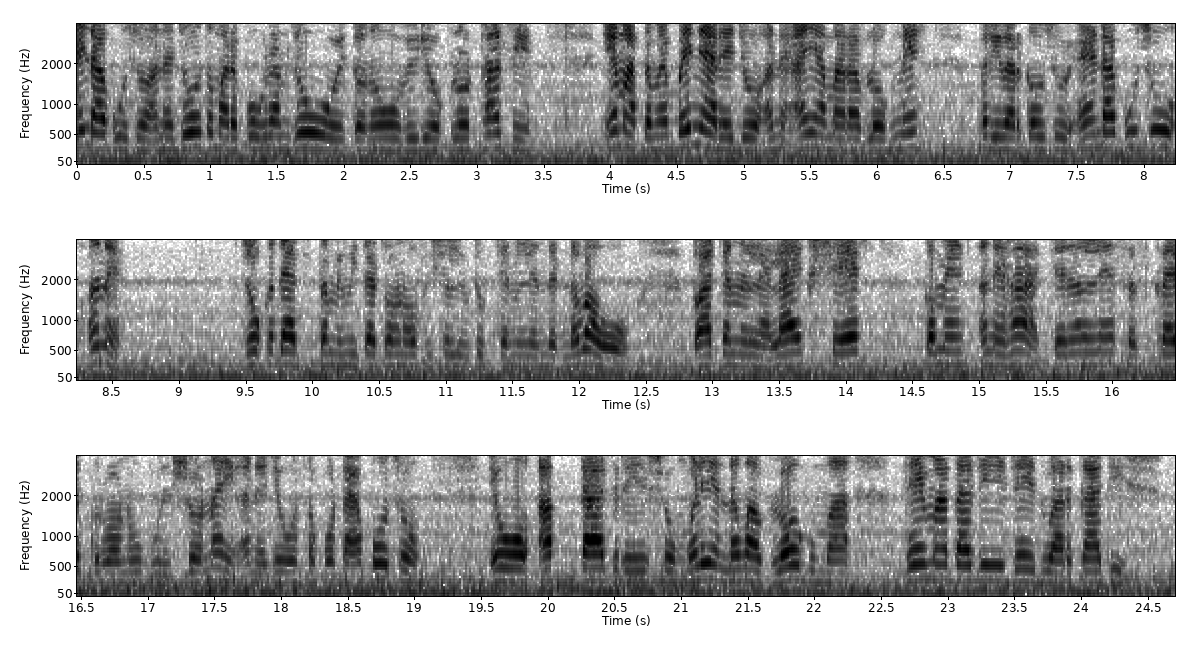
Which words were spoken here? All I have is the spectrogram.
એન્ડ આપું છું. અને જો તમારે પ્રોગ્રામ જોવો હોય તો નવો વીડિયો અપલોડ થશે. એમાં તમે બન્યા રહેજો અને અહીંયા મારા વ્લોગને ફરીવાર કહું છું એન્ડ આપું છું. અને જો કદાચ તમે મિતા ચૌહાણ ઓફિશિયલ યુટ્યુબ ચેનલની અંદર નવા હો, તો આ ચેનલને લાઇક શેર કમેન્ટ અને હા, ચેનલને સબસ્ક્રાઇબ કરવાનું ભૂલશો નહીં. અને જેવો સપોર્ટ આપો છો, એવો આપતા જ રહેશો. મળીએ નવા વ્લોગમાં. જય માતાજી, જય દ્વારકાધીશ.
